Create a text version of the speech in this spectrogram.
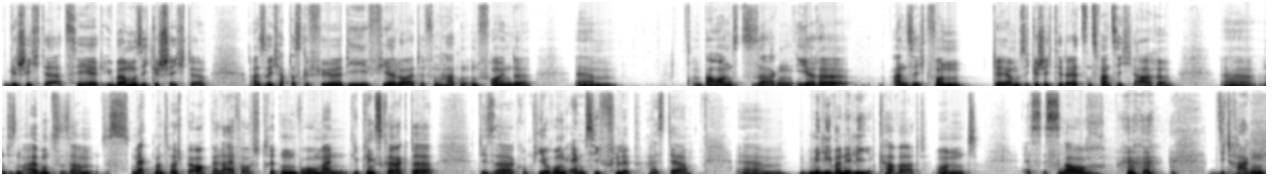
Geschichte erzählt über Musikgeschichte. Also ich habe das Gefühl, die vier Leute von Hartmut und Freunde ähm, bauen sozusagen ihre Ansicht von der Musikgeschichte der letzten 20 Jahre äh, in diesem Album zusammen. Das merkt man zum Beispiel auch bei Live-Auftritten, wo mein Lieblingscharakter dieser Gruppierung MC Flip heißt der, ähm, Milli Vanilli covert. Und es ist Uh. auch, die tragen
